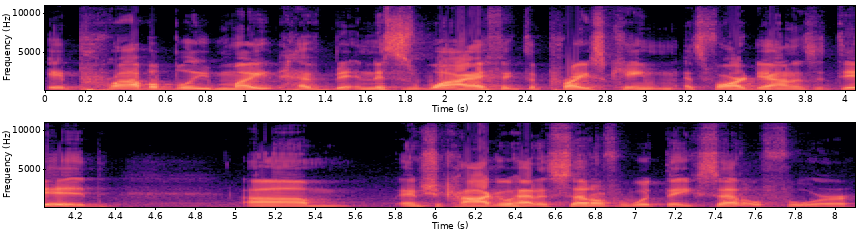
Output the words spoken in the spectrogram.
it probably might have been, and this is why I think the price came as far down as it did, um, and Chicago had to settle for what they settled for,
